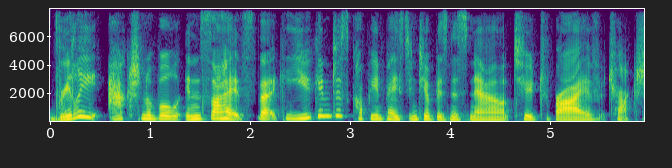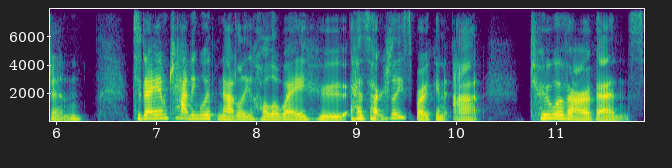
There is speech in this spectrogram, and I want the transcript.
really actionable insights that you can just copy and paste into your business now to drive traction. Today, I'm chatting with Natalie Holloway, who has actually spoken at two of our events,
